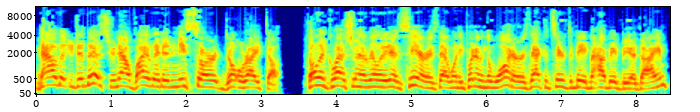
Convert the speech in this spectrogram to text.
now that you did this, you're now violated in Isur Doraita. The only question that really is here is that when he put him in the water, is that considered to be ma'abed biyadayim?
